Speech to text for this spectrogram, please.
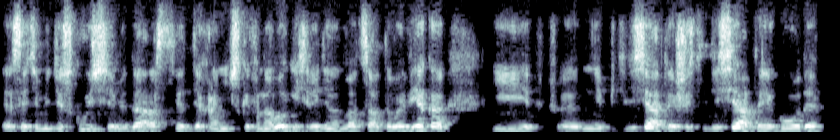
э, с этими дискуссиями, да, расцвет диахронической фонологии середины 20 века и 50-е, 60-е годы,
